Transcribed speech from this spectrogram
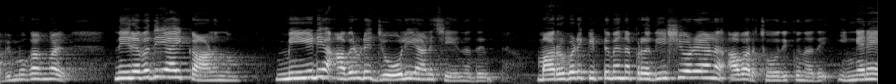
അഭിമുഖങ്ങൾ നിരവധിയായി കാണുന്നു. മീഡിയ അവരുടെ ജോലിയാണ് ചെയ്യുന്നത്. മറുപടി കിട്ടുമെന്ന പ്രതീക്ഷയോടെയാണ് അവർ ചോദിക്കുന്നത്. ഇങ്ങനെ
